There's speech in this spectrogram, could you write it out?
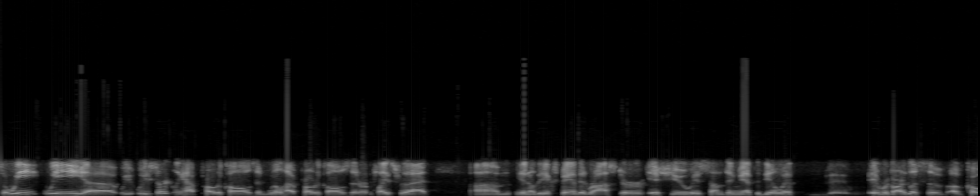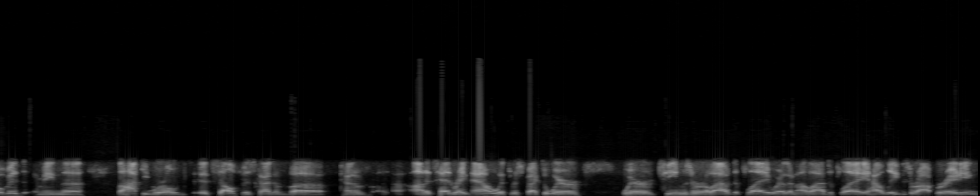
so we we, uh, we we certainly have protocols, and will have protocols that are in place for that. Um, you know, the expanded roster issue is something we have to deal with, uh, regardless of, of COVID. I mean, the the hockey world itself is kind of uh, kind of on its head right now with respect to where where teams are allowed to play, where they're not allowed to play, how leagues are operating.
